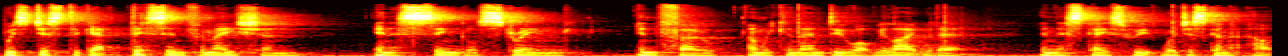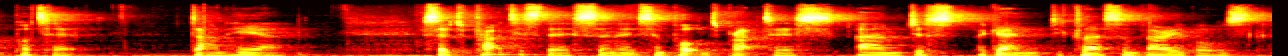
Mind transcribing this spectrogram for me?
was just to get this information in a single string info and we can then do what we like with it. In this case, we, are just going to output it down here. So to practice this, and it's important to practice, um, just again, declare some variables.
